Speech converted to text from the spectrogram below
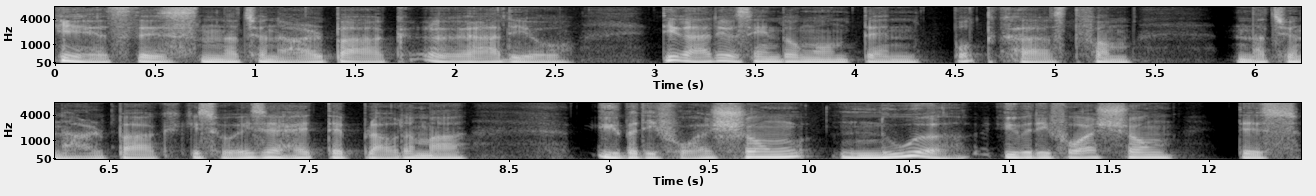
Jetzt ist Nationalpark Radio. Die Radiosendung und den Podcast vom Nationalpark Gesäuse. Heute plaudern wir über die Forschung, nur über die Forschung des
